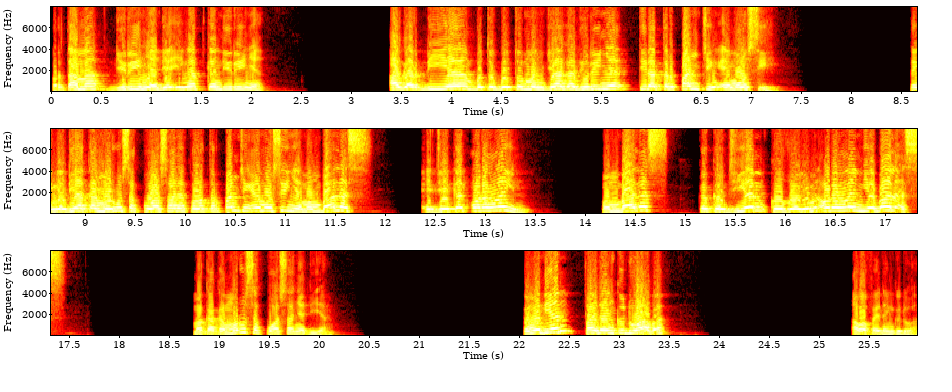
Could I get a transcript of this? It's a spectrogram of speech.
Pertama, dirinya dia ingatkan dirinya agar dia betul-betul menjaga dirinya tidak terpancing emosi. Sehingga dia akan merusak puasanya kalau terpancing emosinya membalas ejekan orang lain membalas kekejian, kezaliman orang lain dia balas. Maka akan merusak puasanya dia. Kemudian faedah yang kedua apa? Apa faedah yang kedua?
